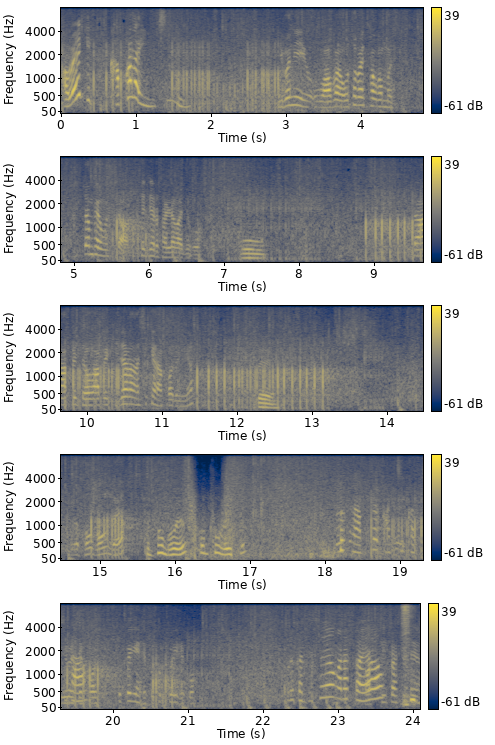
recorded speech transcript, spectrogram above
아, 왜 이렇게 가파라, 이 미친이. 이번이 와봐 오토바이 타고 한번 점프해봅시다. 최대로 달려가지고. 오. 저 앞에 저 앞에 기절 하나 시켜놨거든요. 네. 이거 보고 먹은 거요? 어, 보고 뭐예요? 어, 보고 왜 있어? 우리 그냥 앞에 같이 같이 이거 가. 제 거, 뚝배기 제 거, 뚝배기 제 거. 우리 같이 수영을 할까요? 뒷다 쓰세요.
